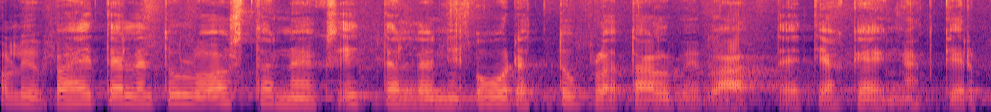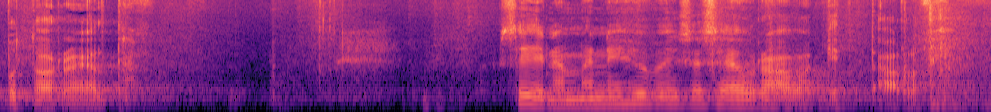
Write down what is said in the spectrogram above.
Oli vähitellen tullut ostaneeksi itselleni uudet tuplatalvivaatteet ja kengät kirpputoreilta. Siinä meni hyvin se seuraavakin talvi.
